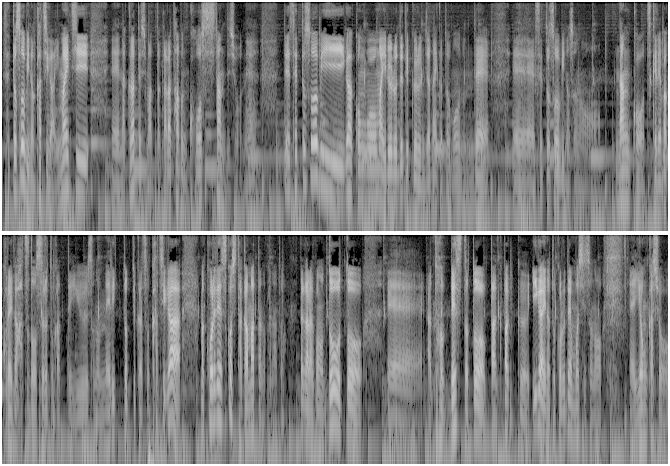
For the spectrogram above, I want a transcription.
セット装備の価値がいまいち、えー、なくなってしまったから多分こうしたんでしょうね。で、セット装備が今後、まあいろいろ出てくるんじゃないかと思うので、えー、セット装備のその、何個つければこれが発動するとかっていう、そのメリットっていうか、その価値が、まあこれで少し高まったのかなと。だからこの銅と、えー、あとベストとバックパック以外のところでもしその、えー、4箇所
